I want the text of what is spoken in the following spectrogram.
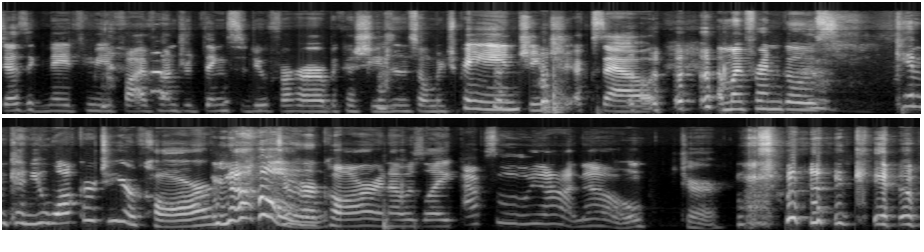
designates me 500 things to do for her because she's in so much pain, she checks out, and my friend goes, "Kim, can you walk her to your car?" No, To her car, and I was like, absolutely not. No, "Sure." Kim.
